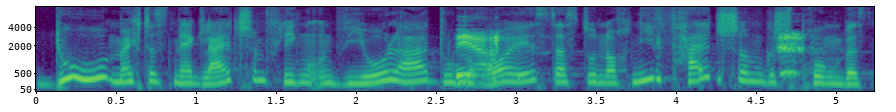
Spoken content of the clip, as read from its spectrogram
Du möchtest mehr Gleitschirm fliegen und Viola, du ja. bereust, dass du noch nie Fallschirm gesprungen bist.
